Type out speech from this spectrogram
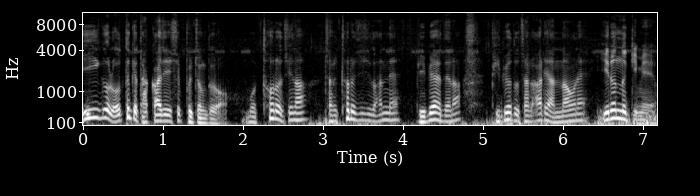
이걸 어떻게 다 까지 싶을 정도로 뭐 털어지나? 잘 털어지지도 않네. 비벼야 되나? 비벼도 잘 알이 안 나오네. 이런 느낌이에요.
